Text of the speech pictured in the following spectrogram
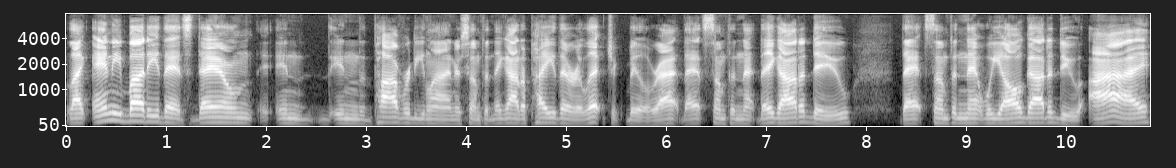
like anybody that's down in in the poverty line or something they got to pay their electric bill right? That's something that they got to do. That's something that we all got to do. I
